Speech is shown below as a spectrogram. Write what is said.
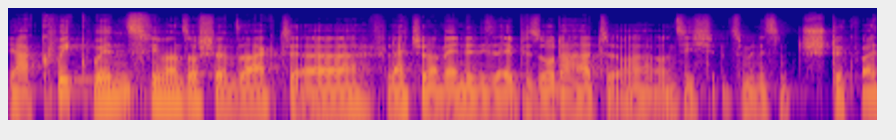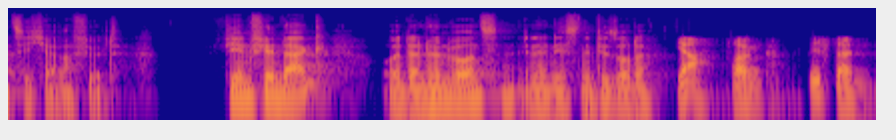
ja, Quick Wins, wie man so schön sagt, äh, vielleicht schon am Ende dieser Episode hat äh, und sich zumindest ein Stück weit sicherer fühlt. Vielen, vielen Dank und dann hören wir uns in der nächsten Episode. Ja, Frank, bis dann.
